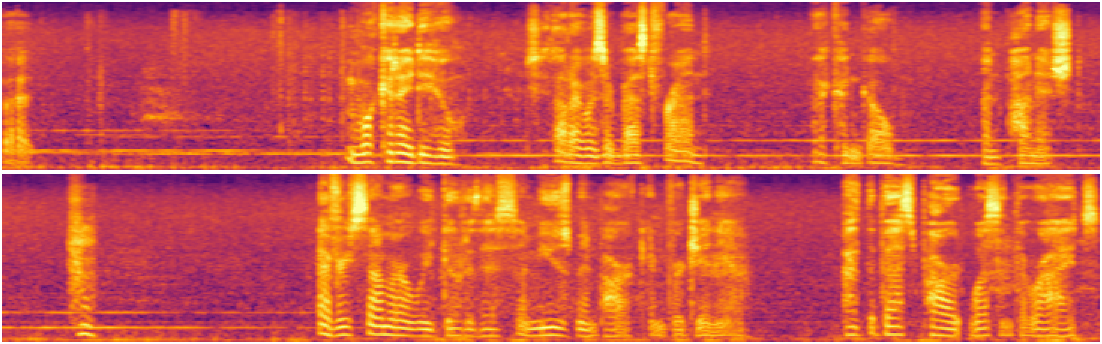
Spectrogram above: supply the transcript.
but what could I do? She thought I was her best friend. I couldn't go unpunished. Every summer we'd go to this amusement park in Virginia. But the best part wasn't the rides.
